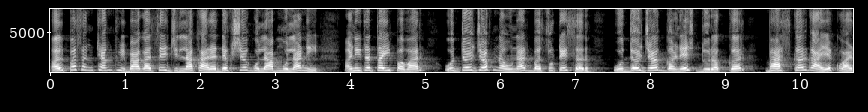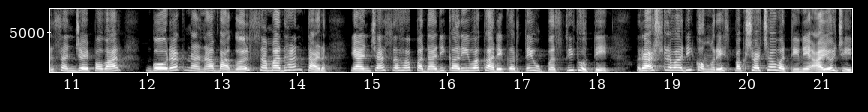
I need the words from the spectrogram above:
अल्पसंख्याक विभागाचे जिल्हा कार्याध्यक्ष गुलाब मुलानी अनिताताई पवार उद्योजक नवनाथ बसुटेसर उद्योजक गणेश दुरक्कर भास्कर गायकवाड संजय पवार गोरख नाना बागल समाधान ताड यांच्यासह पदाधिकारी व कार्यकर्ते उपस्थित होते. राष्ट्रवादी काँग्रेस पक्षाच्या वतीने आयोजित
